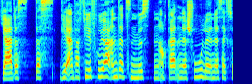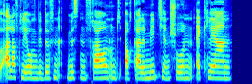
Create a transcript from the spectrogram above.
ja, dass, dass wir einfach viel früher ansetzen müssten, auch gerade in der Schule, in der Sexualaufklärung. Wir dürfen, müssten Frauen und auch gerade Mädchen schon erklären,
